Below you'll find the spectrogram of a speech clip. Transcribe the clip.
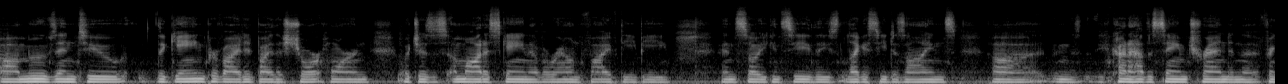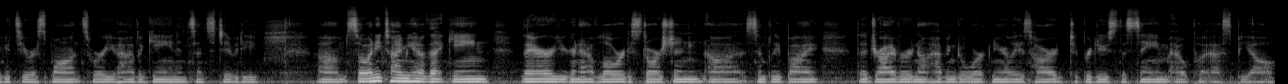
uh, moves into the gain provided by the short horn, which is a modest gain of around 5 dB. And so you can see these legacy designs uh, you kind of have the same trend in the frequency response where you have a gain in sensitivity. Um, so anytime you have that gain there, you're going to have lower distortion uh, simply by the driver not having to work nearly as hard to produce the same output SPL.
